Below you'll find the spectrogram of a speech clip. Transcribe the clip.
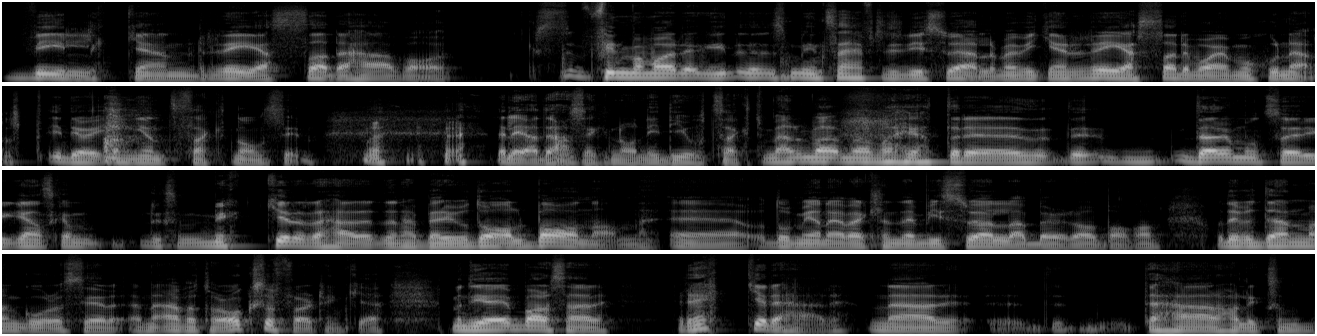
vilken resa det här var filmen var inte så häftigt visuell, men vilken resa det var emotionellt. Det har ingen sagt någonsin. Eller ja, det har säkert någon idiot sagt, men, men, vad heter det? det? Däremot så är det ju ganska liksom, mycket det här, den här berg och dalbanan. Eh, och då menar jag verkligen den visuella berg och dalbanan. Och det är väl den man går och ser en Avatar också för, tänker jag. Men det är bara så här, räcker det här när det här har liksom...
